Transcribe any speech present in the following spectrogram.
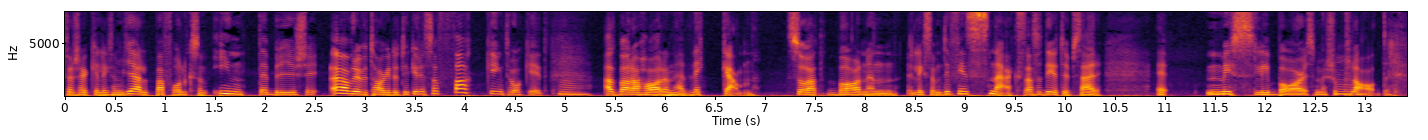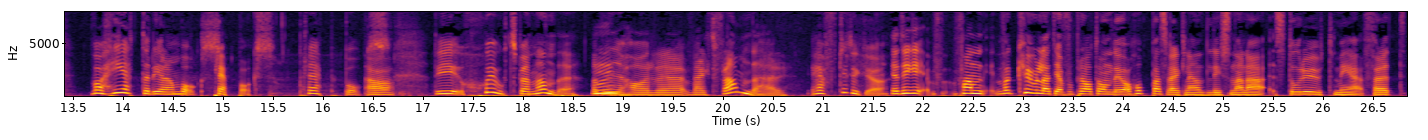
försöker liksom hjälpa folk som inte bryr sig överhuvudtaget och tycker det är så fucking tråkigt Mm. att bara ha den här veckan. Så att barnen, liksom, det finns snacks, alltså det är typ så här eh, müsli bars med Mm. choklad. Vad heter eran box? Prepbox. Prepbox. Ja. Det är sjukt spännande att Mm. ni har eh, verkt fram det här. Häftigt tycker jag. Jag tycker, fan vad kul att jag får prata om det. Jag hoppas verkligen att lyssnarna står ut med för att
